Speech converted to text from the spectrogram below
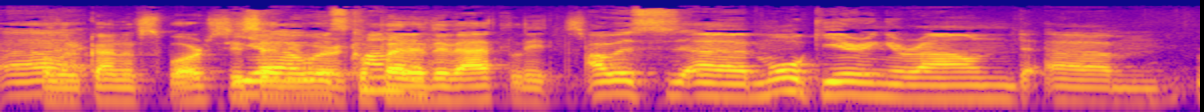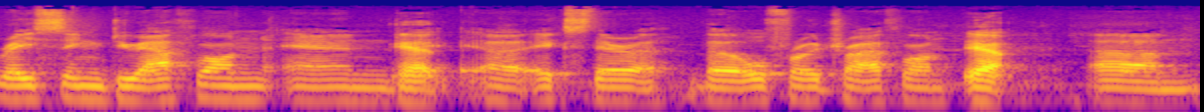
other Uh, kind of sports? You yeah, said you were a was kinda- competitive athlete. I was uh, more gearing around um, racing duathlon and Yeah. uh, Xterra, the off-road triathlon. Yeah. Um,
